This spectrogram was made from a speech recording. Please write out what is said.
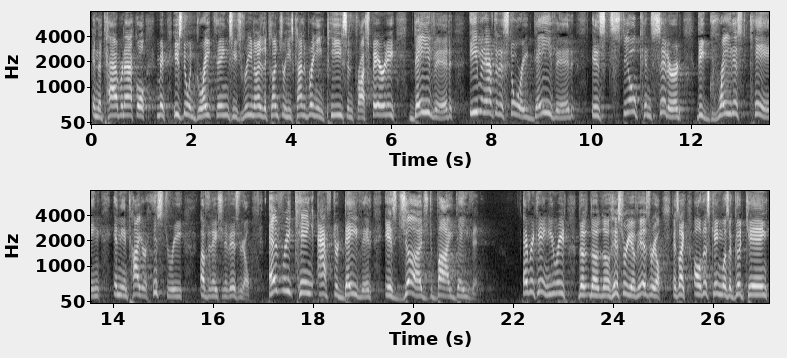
in the tabernacle. I mean, he's doing great things. He's reunited the country. He's kind of bringing peace and prosperity. David, even after this story, David is still considered the greatest king in the entire history of the nation of Israel. Every king after David is judged by David. Every king, you read the, the, the, history of Israel, it's like, oh, this king was a good king,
